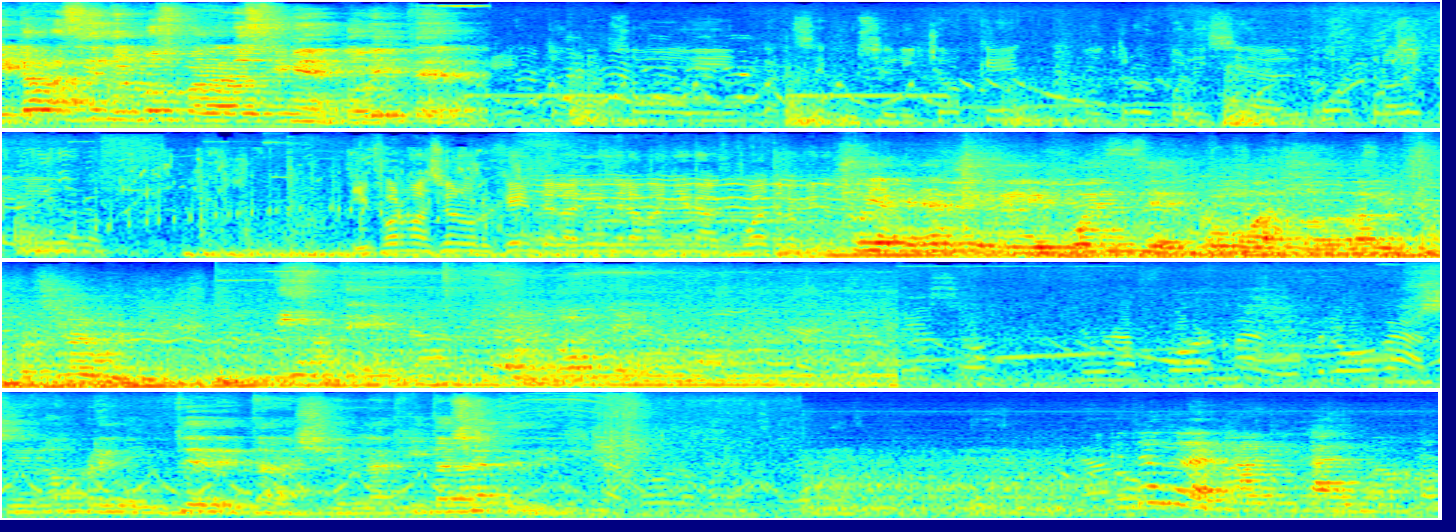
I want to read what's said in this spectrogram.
Estaba haciendo el pozo para los cimientos, ¿viste? Esto pasó hoy, persecución y choque, control policial, cuatro detenidos. Información urgente a las 10 de la mañana, 4 minutos. Yo voy a querer que me cuentes cómo va todo, David, personalmente. Este es el de la de una forma de droga No sé, no pregunté detalle, la quita ya te dije. ¿Qué tendrá el que calma?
